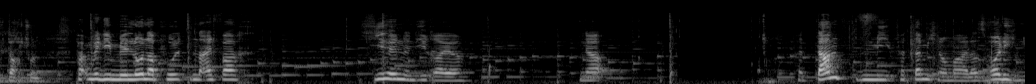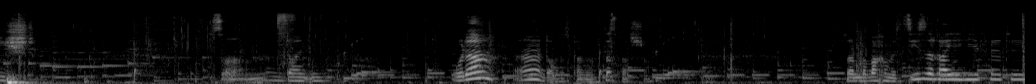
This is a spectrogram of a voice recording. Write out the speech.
Ich dachte schon. Packen wir die Melona-Pulten einfach hierhin in die Reihe. Ja. Verdammt, verdammt mich nochmal. Das wollte ich nicht. So, da hinten. Oder? Ah, doch, das passt. Das passt schon. Dann machen wir jetzt diese Reihe hier fertig.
